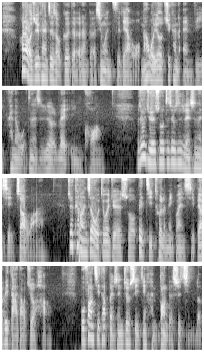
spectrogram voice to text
后来我就去看这首歌的那个新闻资料哦，然后我又去看了 MV，看得我真的是热泪盈眶。我就会觉得说，这就是人生的写照啊。就看完之后，我就会觉得说，被击退了没关系，不要被打倒就好，不放弃它本身就是一件很棒的事情了。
